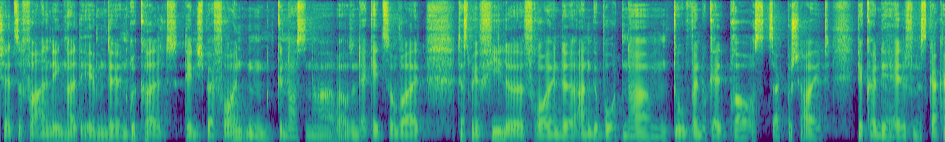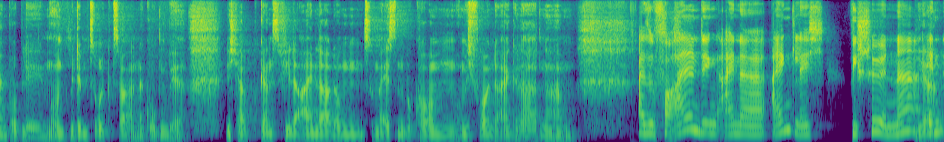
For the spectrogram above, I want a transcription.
schätze vor allen Dingen halt eben den Rückhalt, den ich bei Freunden genossen habe. Also der geht so weit, dass mir viele Freunde angeboten haben, du, wenn du Geld brauchst, sag Bescheid, wir können dir helfen, ist gar kein Problem. Und mit dem Zurückzahlen, da gucken wir. Ich habe ganz viele Einladungen zum Essen bekommen, wo mich Freunde eingeladen haben. Also vor allen Dingen eine eigentlich, wie schön, ne? Ja. In,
